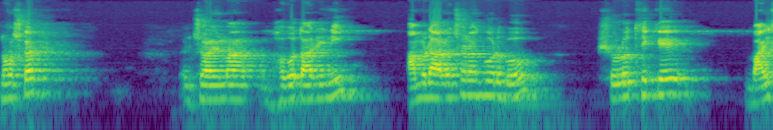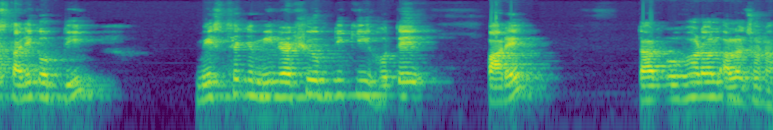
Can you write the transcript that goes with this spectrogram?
নমস্কার। জয় মা ভবতারিণী। আমরা আলোচনা করব ষোলো থেকে বাইশ তারিখ অবধি মেষ থেকে মীন রাশি অবধি কি হতে পারে, তার ওভারঅল আলোচনা।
